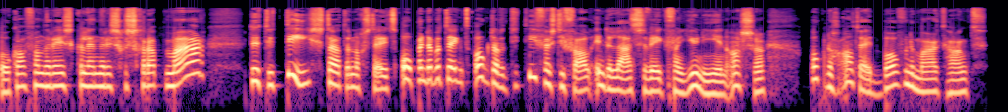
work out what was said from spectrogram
ook al van de racekalender is geschrapt. Maar de TT staat er nog steeds op. En dat betekent ook dat het TT-festival in de laatste week van juni in Assen... ook nog altijd boven de markt hangt...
